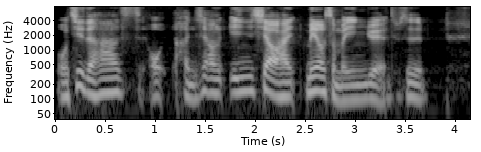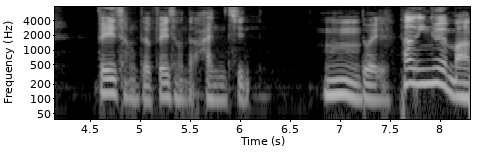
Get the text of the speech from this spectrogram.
我记得他，我很像音效，还没有什么音乐，就是非常的非常的安静。嗯，对，他的音乐蛮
